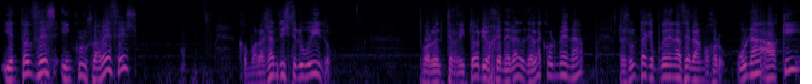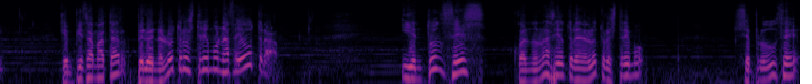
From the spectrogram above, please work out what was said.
Y entonces, incluso a veces, como las han distribuido por el territorio general de la colmena, resulta que pueden hacer a lo mejor una aquí, que empieza a matar, pero en el otro extremo nace otra. Y entonces, cuando nace otra en el otro extremo, se produce,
